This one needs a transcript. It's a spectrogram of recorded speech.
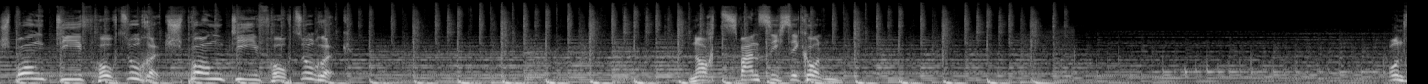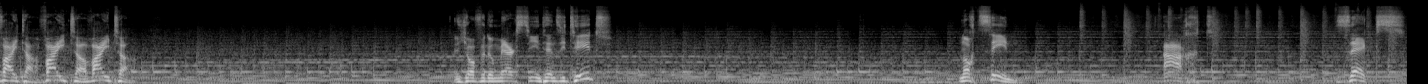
Sprung tief hoch zurück. Sprung tief hoch zurück. Noch 20 Sekunden. Und weiter, weiter, weiter. Ich hoffe, du merkst die Intensität. Noch 10. 8. 6.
